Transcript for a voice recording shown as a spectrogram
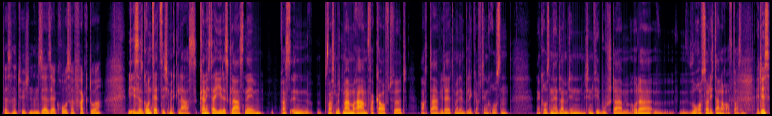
Das ist natürlich ein sehr, sehr großer Faktor. Wie ist das grundsätzlich mit Glas? Kann ich da jedes Glas nehmen, was, in, was mit meinem Rahmen verkauft wird? Auch da wieder jetzt mal den Blick auf den großen der großen Händler mit den, mit den vier Buchstaben oder worauf soll ich da noch aufpassen? Das,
